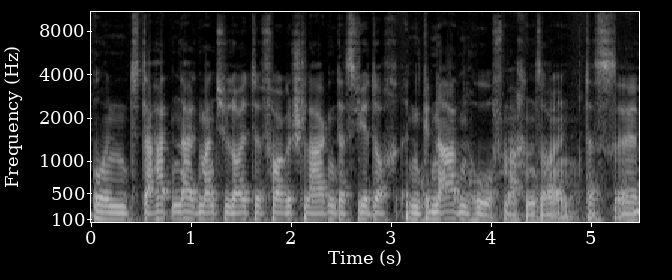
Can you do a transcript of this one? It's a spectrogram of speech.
Und da hatten halt manche Leute vorgeschlagen, dass wir doch einen Gnadenhof machen sollen. Dass äh,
